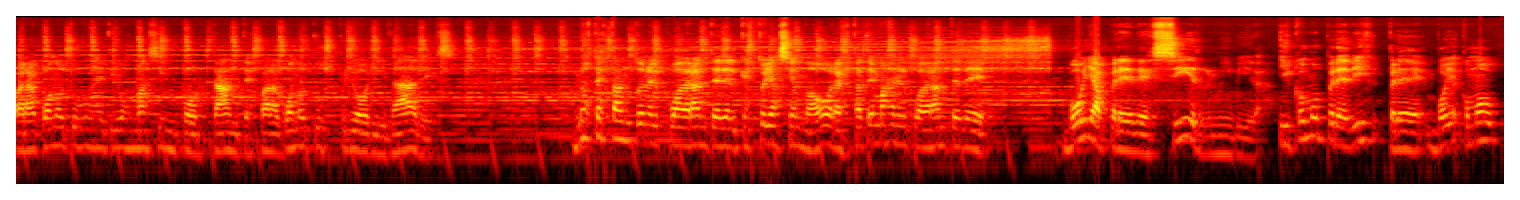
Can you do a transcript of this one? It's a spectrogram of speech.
para cuando tus objetivos más importantes, para cuando tus prioridades. No estés tanto en el cuadrante del que estoy haciendo ahora, estate más en el cuadrante de voy a predecir mi vida. ¿Y cómo, predi voy cómo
